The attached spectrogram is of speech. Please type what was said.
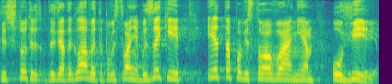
36-39 главы – это повествование об Изекии, это повествование о вере.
